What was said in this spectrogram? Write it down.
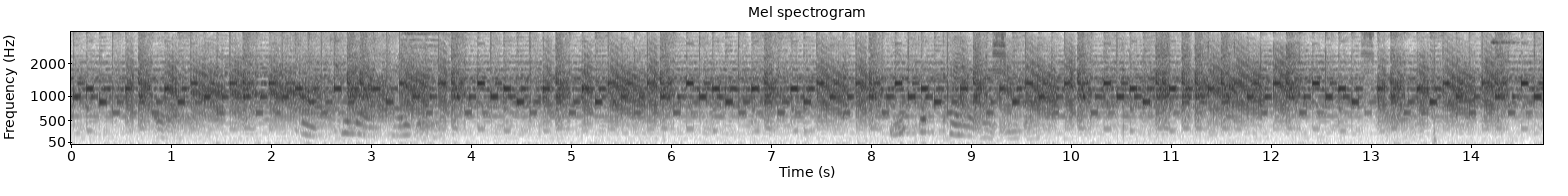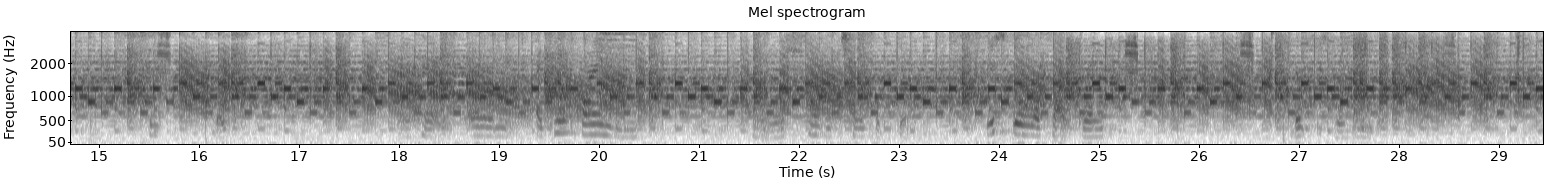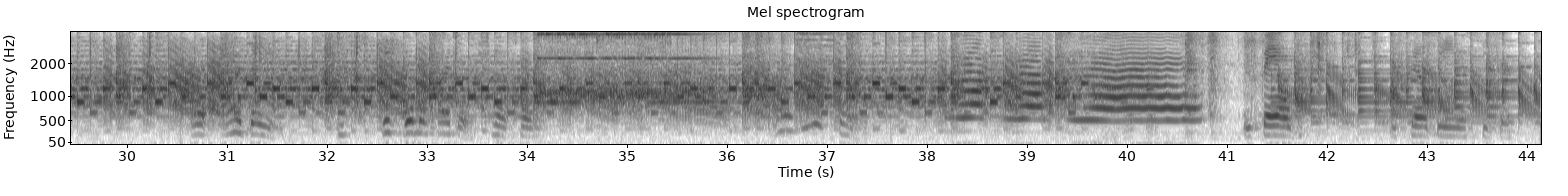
this. Where are they? One more fighter. Oh? We failed. We failed being a seeker.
